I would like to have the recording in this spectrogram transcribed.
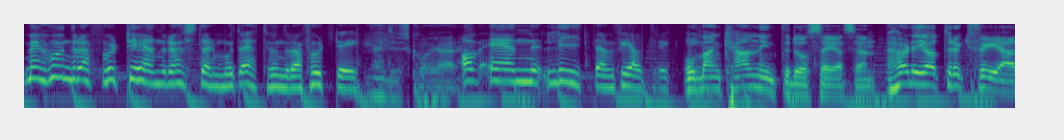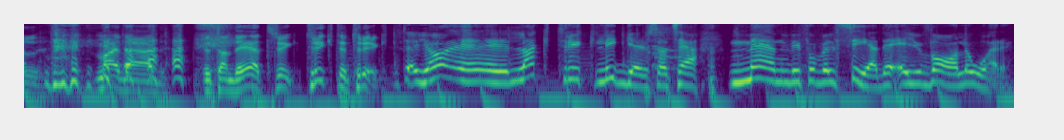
med 141 röster mot 140 Nej, du skojar. av en liten feltryckning. Och man kan inte då säga sen, hörni jag tryckt fel, my bad. Utan det är tryck, tryckt är tryckt. Ja, eh, lagt tryck ligger så att säga. Men vi får väl se, det är ju valår.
